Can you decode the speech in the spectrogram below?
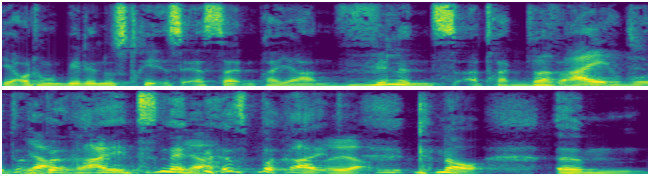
Die Automobilindustrie ist erst seit ein paar Jahren willens, attraktive Bereit, Angebote. ja. Bereit, nennen Ja. wir es bereit. Ja. Genau. Ähm,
